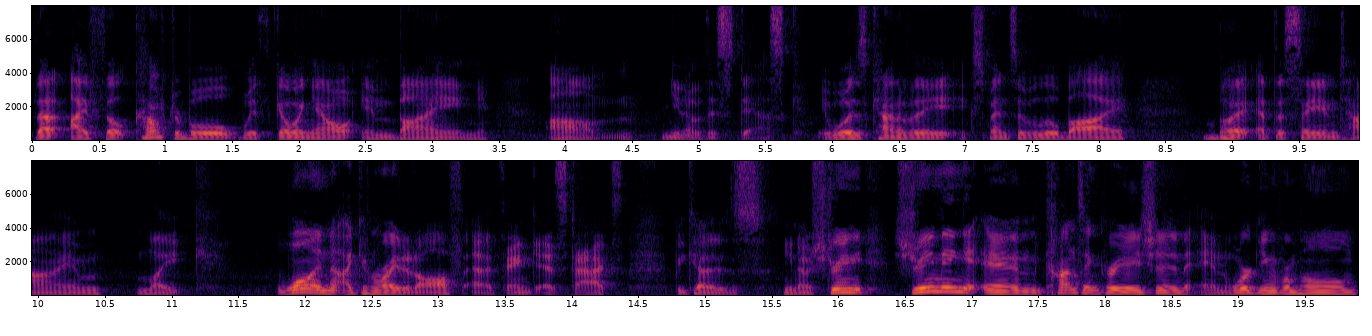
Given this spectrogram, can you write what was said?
that I felt comfortable with going out and buying, um, you know, this desk. It was kind of a expensive little buy, but at the same time, like one, I can write it off, I think, as tax because you know streaming, streaming, and content creation and working from home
